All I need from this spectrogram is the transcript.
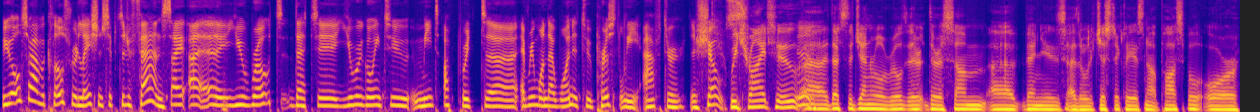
You also have a close relationship to the fans. I, I uh, you wrote that uh, you were going to meet up with uh, everyone that wanted to personally after the shows. We try to. Yeah. Uh, that's the general rule. There, there are some uh, venues either logistically it's not possible, or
